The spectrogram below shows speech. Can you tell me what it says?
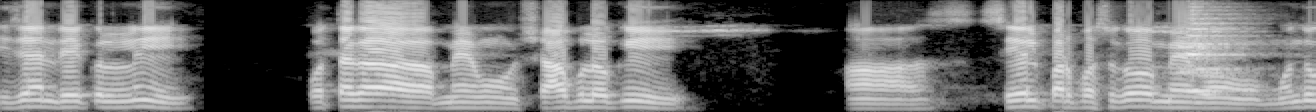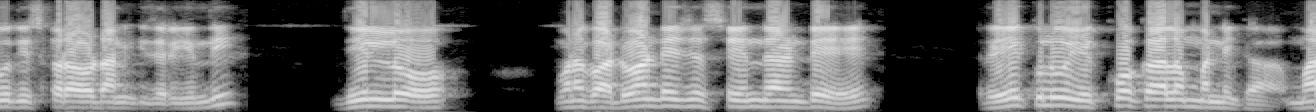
design రేకుల్ని కొత్తగా మేము షాపులోకి సేల్ పర్పస్గా మేము ముందుకు తీసుకురావడానికి జరిగింది. దీనిలో మనకు అడ్వాంటేజెస్ ఏంటంటే రేకులు ఎక్కువ కాలం మన్నిక. మా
